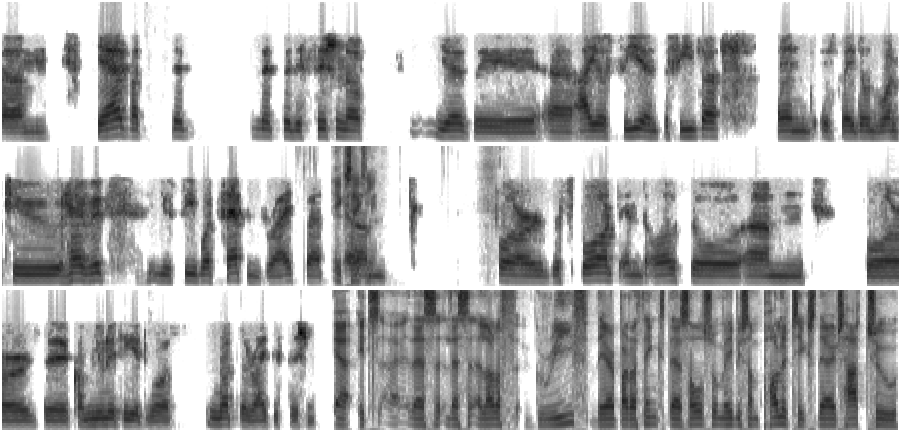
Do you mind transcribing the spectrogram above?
um, yeah, but that that's the decision of yeah the uh, IOC and the FISA. And if they don't want to have it, you see what's happened, right? But exactly um, for the sport and also um, for the community, it was not the right decision. Yeah, it's uh, there's there's a lot of grief there, but I think there's also maybe some politics there. It's hard to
